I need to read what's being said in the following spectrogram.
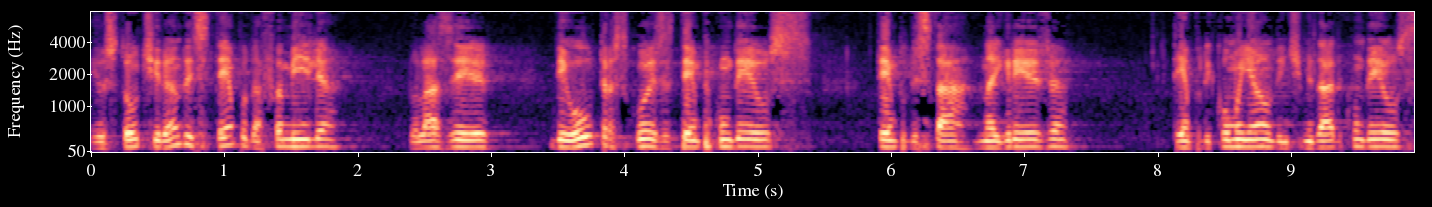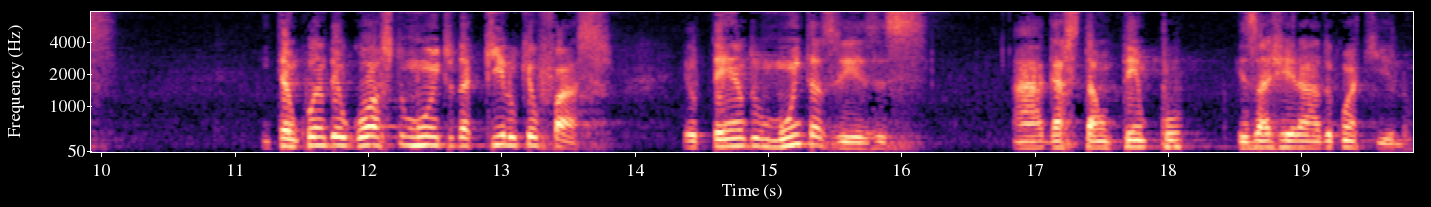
Eu estou tirando esse tempo da família, do lazer, de outras coisas, tempo com Deus, tempo de estar na igreja, tempo de comunhão, de intimidade com Deus. Então, quando eu gosto muito daquilo que eu faço, eu tendo muitas vezes a gastar um tempo exagerado com aquilo.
